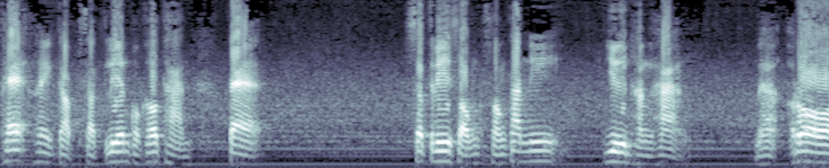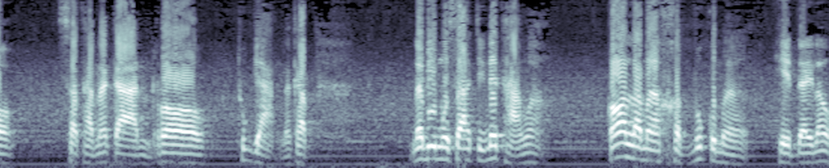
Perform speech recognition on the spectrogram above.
แพะให้กับสัตว์เลี้ยงของเขาทาน แต่สตรีสองสองท่านนี้ยืนห่างๆนะรอสถานการณ์รอทุกอย่างนะครับ นบีมูซาจึงได้ถามว่าก็ละมาขดบุกมาเหตุใดเล่า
